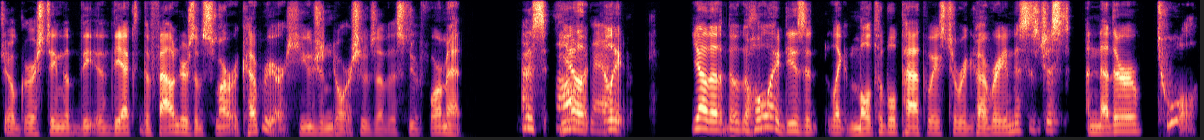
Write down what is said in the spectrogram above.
Joe Gerstein, the, the, the, ex, the founders of Smart Recovery are huge endorsers of this new format. This, you know, really, yeah, the, the, the whole idea is that like multiple pathways to recovery, and this is just another tool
